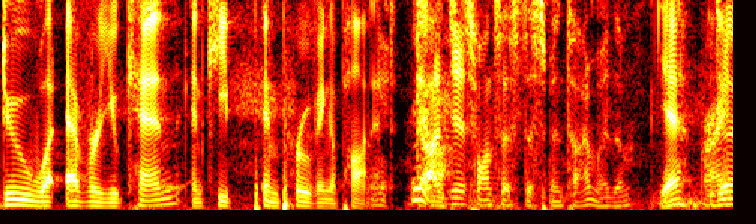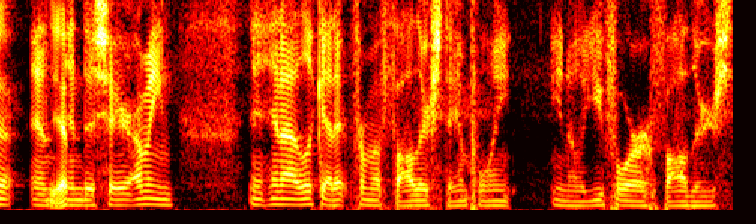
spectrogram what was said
do whatever you can and keep improving upon it. God just wants us to spend time with Him. Yeah. right? Yeah. And Yep. and to share. I mean, and, and I look at it from a father standpoint. You know, you four are fathers.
